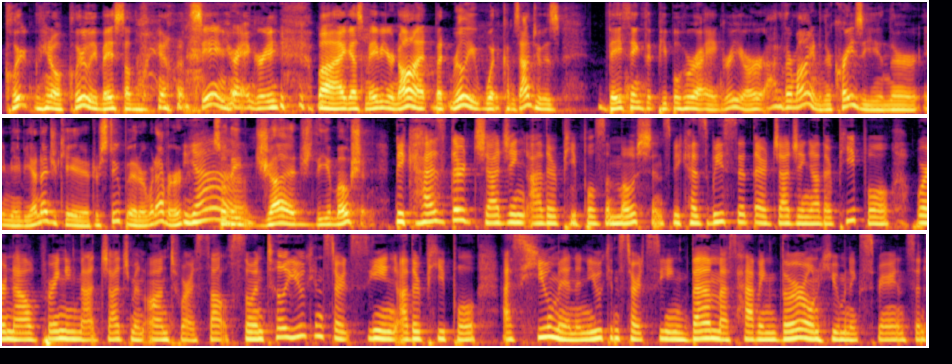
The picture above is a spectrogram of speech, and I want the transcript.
clear, you know, clearly based on the way I'm seeing you're angry. well, I guess maybe you're not, but really what it comes down to is they think that people who are angry are out of their mind and they're crazy and they're maybe uneducated or stupid or whatever. Yeah. So they judge the emotion. because they're judging other people's emotions because we sit there judging other people we're now bringing that judgment onto ourselves so until you can start seeing other people as human and you can start seeing them as having their own human experience and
